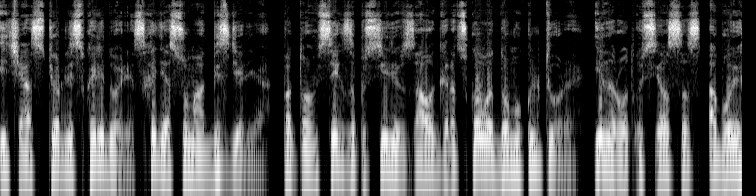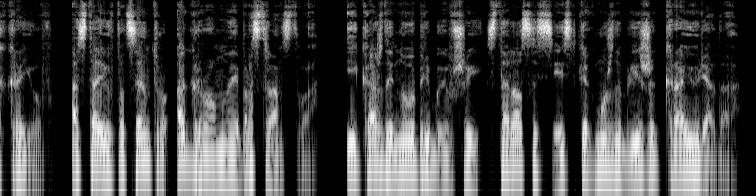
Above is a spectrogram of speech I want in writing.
и час стерлись в коридоре, сходя с ума от безделья. Потом всех запустили в зал городского дома культуры, и народ уселся с обоих краев, оставив по центру огромное пространство. И каждый новоприбывший старался сесть как можно ближе к краю ряда.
